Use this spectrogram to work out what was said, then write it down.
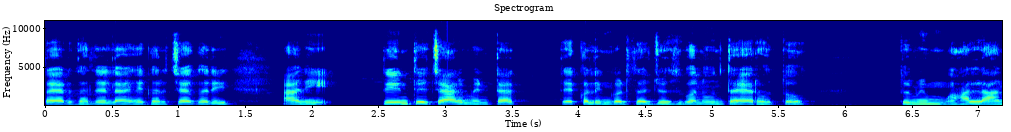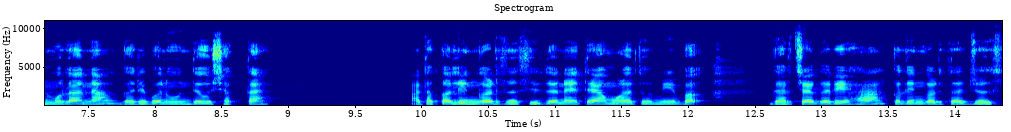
तयार झालेला आहे घरच्या घरी. आणि तीन ते चार मिनटात ते कलिंगडचा ज्यूस बनवून तयार होतो. तुम्ही हा लहान मुलांना घरी बनवून देऊ शकता. आता कलिंगडचं सीझन आहे त्यामुळे तुम्ही ब घरच्या घरी हा कलिंगडचा ज्यूस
